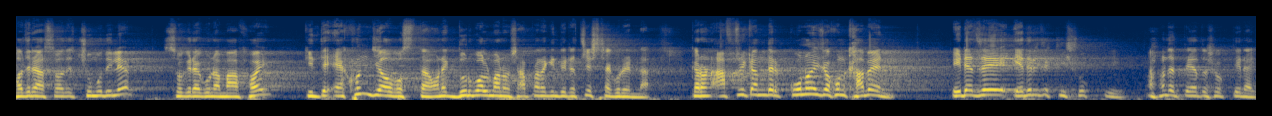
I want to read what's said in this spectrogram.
হজরে আসওয়াদের চুমু দিলে সগেরা গুণা মাফ হয়। কিন্তু এখন যে অবস্থা, অনেক দুর্বল মানুষ, আপনারা কিন্তু এটা চেষ্টা করেন না। কারণ আফ্রিকানদের কোনোই যখন খাবেন, এটা যে এদের যে কি শক্তি, আমাদের তো এত শক্তি নাই।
